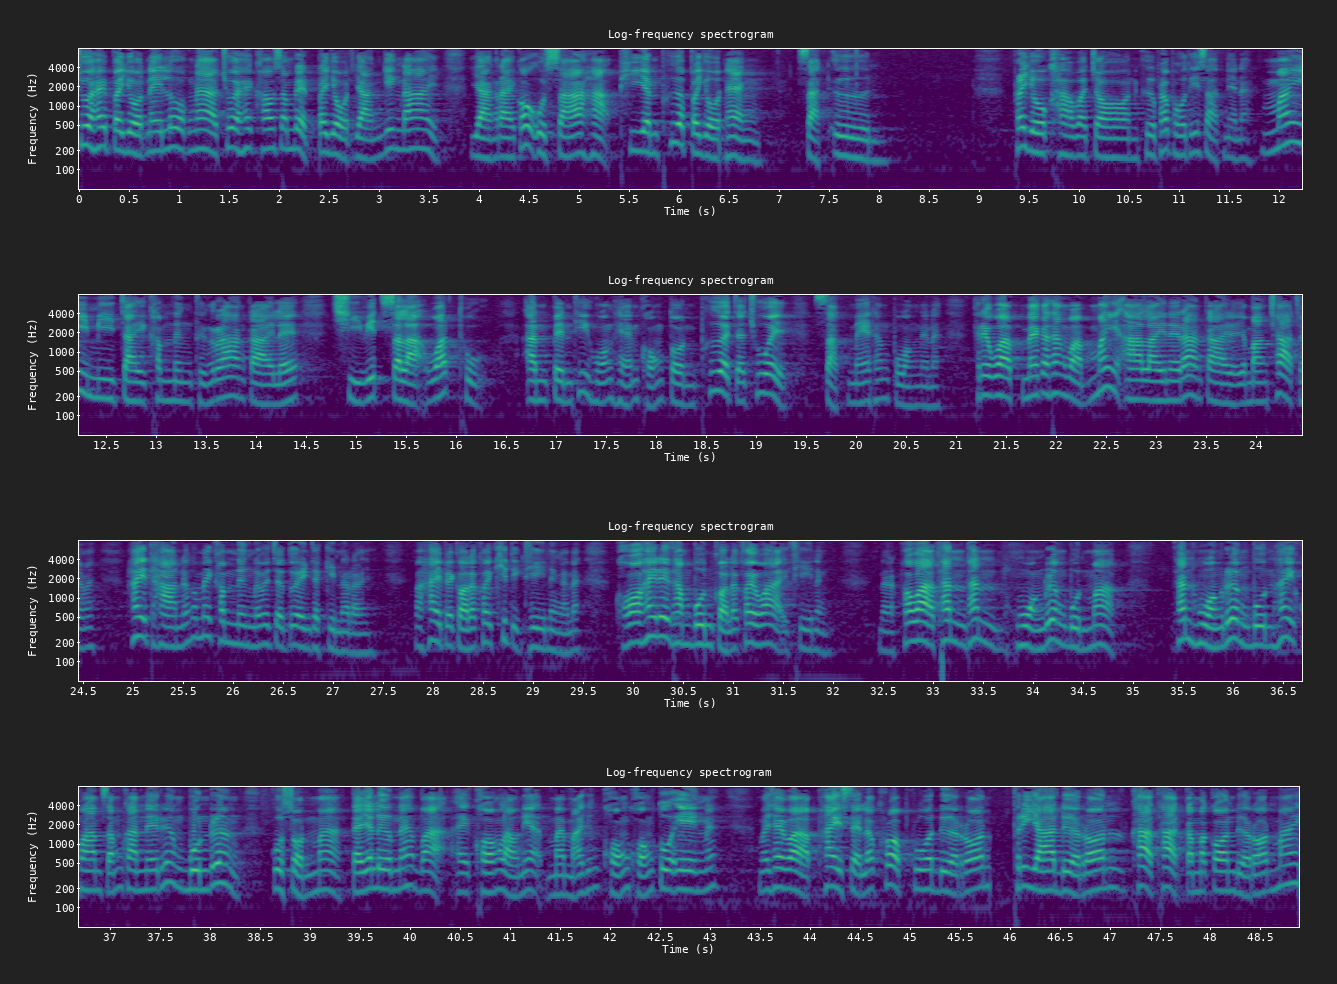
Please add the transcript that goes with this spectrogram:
ช่วยให้ประโยชน์ในโลกหน้า ช่วยให้เขาสำเร็จประโยชน์อย่างยิ่งได้ อย่างไรก็อุตสาหะเพียรเพื่อประโยชน์แห่งสัตว์อื่น พระโยคาวจร คือพระโพธิสัตว์เนี่ยนะไม่มีใจคำนึงถึงร่างกายและชีวิตสละวัตถุอันเป็นที่หวงแหนของตนเพื่อจะช่วยสัตว์แม้ทั้งปวงเนี่ยนะเรียกว่าแม้กระทั่งว่าไม่อาลัยในร่างกายเลยบางชาติใช่ไหม ให้ทานแล้วก็ไม่คำนึงเลยว่าจะตัวเองจะกินอะไรมาให้ไปก่อนแล้วค่อยคิดอีกทีหนึ่งนะขอให้ได้ทำบุญก่อนแล้วค่อยว่าอีกทีหนึ่งนะเพราะว่าท่านท่านห่วงเรื่องบุญมาก ท่านห่วงเรื่องบุญให้ความสำคัญในเรื่องบุญเรื่องกุศลมาก แต่อย่าลืมนะว่าไอ้ของเหล่านี้หมายหมายถึงของของตัวเองนะไม่ใช่ว่าให้เสร็จแล้วครอบครัวเดือดร้อนภริยาเดือดร้อนข้าทาสกรรมกรเดือดร้อนไม่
